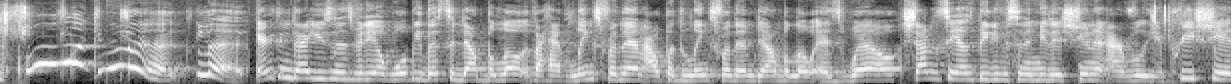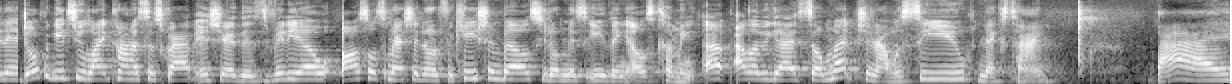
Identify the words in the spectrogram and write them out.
Ooh, look, look. Everything that I use in this video will be listed down below. If I have links for them, I'll put the links for them down below as well. Shout out to Sam's Beauty for sending me this unit. I really appreciate it. Don't forget to like, comment, subscribe, and share this video. Also, smash the notification bell so you don't miss anything else coming up. I love you guys so much, and I will see you next time. Bye.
